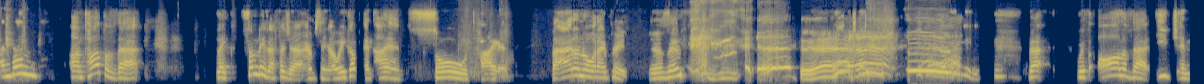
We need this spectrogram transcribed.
and then on top of that like some days at Fajr, I'm saying I wake up and I am so tired. But I don't know what I prayed. You know what I'm saying? yeah. that with all of that, each and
